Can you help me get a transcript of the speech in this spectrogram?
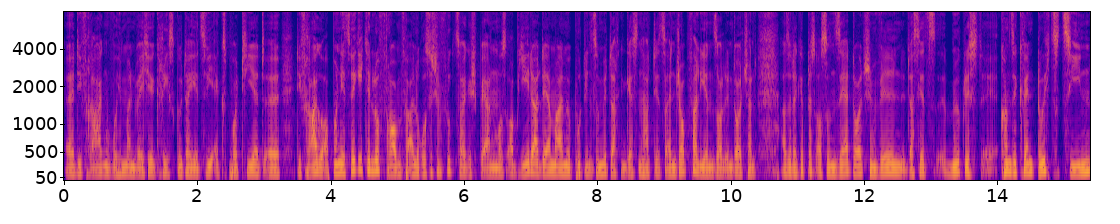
äh, die Fragen, wohin man welche Kriegsgüter jetzt wie exportiert, äh, die Frage, ob man jetzt wirklich den Luftraum für alle russischen Flugzeuge sperren muss, ob jeder, der mal mit Putin zum Mittag gegessen hat, jetzt seinen Job verlieren soll in Deutschland. Also da gibt es auch so einen sehr deutschen Willen, das jetzt möglichst konsequent durchzuziehen,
